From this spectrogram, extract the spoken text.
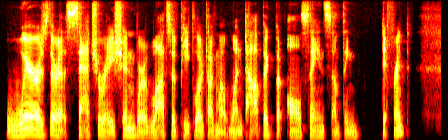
where is there a saturation where lots of people are talking about one topic, but all saying something different?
